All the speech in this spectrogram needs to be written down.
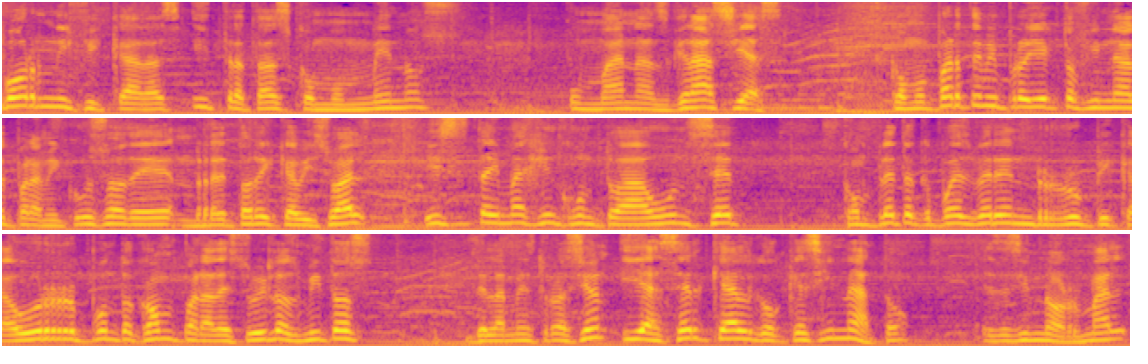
pornificadas y tratadas como menos humanas. Gracias. Como parte de mi proyecto final para mi curso de retórica visual, hice esta imagen junto a un set completo que puedes ver en rupicaur.com para destruir los mitos de la menstruación y hacer que algo que es innato, es decir, normal,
